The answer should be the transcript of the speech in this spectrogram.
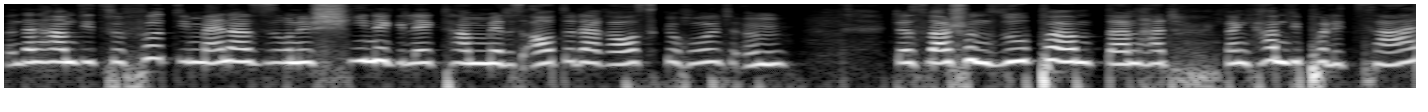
Und dann haben die zu viert die Männer so eine Schiene gelegt, haben mir das Auto da rausgeholt. Ähm, das war schon super. Dann, hat, dann kam die Polizei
